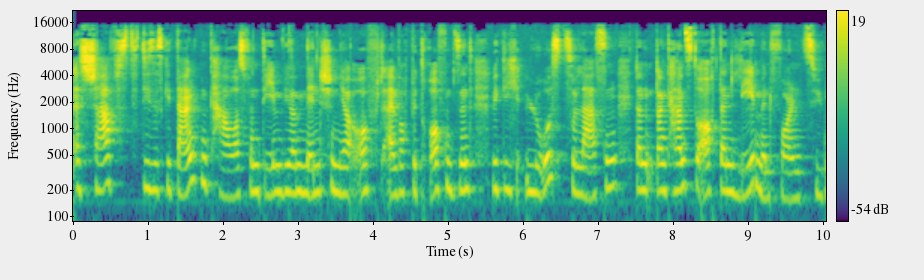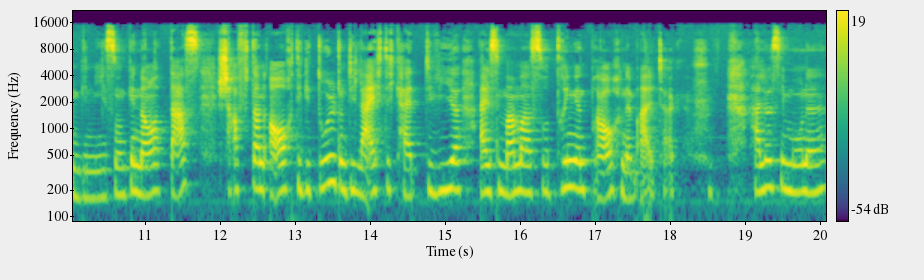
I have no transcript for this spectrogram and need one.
es schaffst, dieses Gedankenchaos, von dem wir Menschen ja oft einfach betroffen sind, wirklich loszulassen, dann, dann kannst du auch dein Leben in vollen Zügen genießen. Und genau das schafft dann auch die Geduld und die Leichtigkeit, die wir als Mama so dringend brauchen im Alltag. Hallo Simone.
